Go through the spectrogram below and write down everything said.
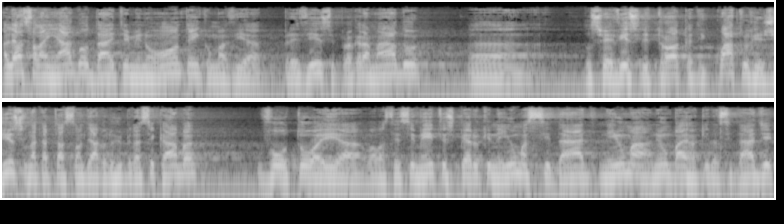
Aliás, falar em água, o DAI terminou ontem, como havia previsto e programado, uh, o serviço de troca de quatro registros na captação de água do Rio Piracicaba. Voltou aí a, o abastecimento. Espero que nenhuma cidade, nenhuma, nenhum bairro aqui da cidade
